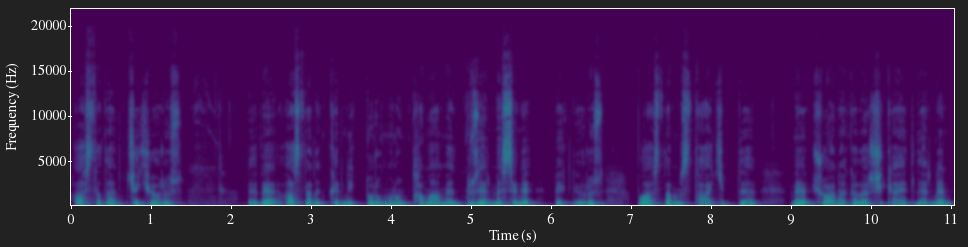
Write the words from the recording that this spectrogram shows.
hastadan çekiyoruz. E, ve hastanın klinik durumunun tamamen düzelmesini bekliyoruz. Bu hastamız takipte ve şu ana kadar şikayetlerinin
